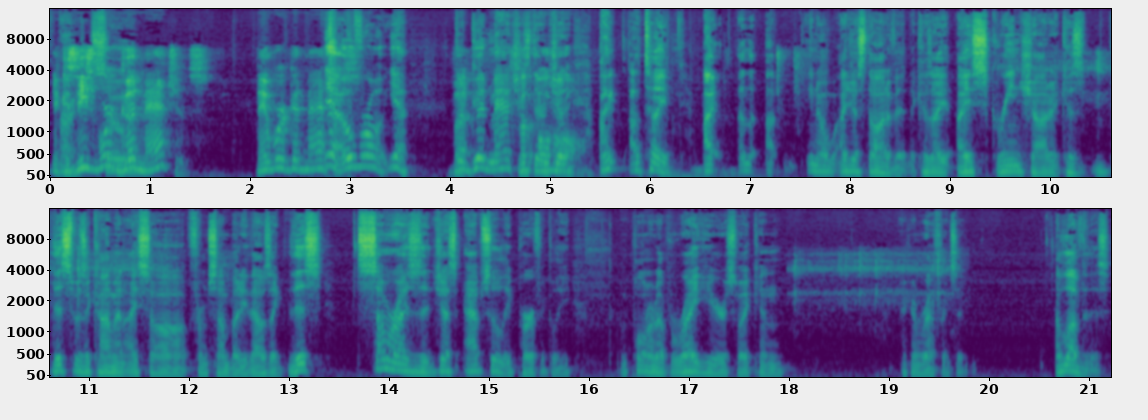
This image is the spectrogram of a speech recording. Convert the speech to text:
Yeah, because all right, these were so- good matches. They were good matches. Yeah, overall, yeah, they're good matches. They're just. overall. I I'll tell you, I, I you know I just thought of it because I I screenshot it because this was a comment I saw from somebody that was like this summarizes it just absolutely perfectly. I'm pulling it up right here so I can I can reference it. I loved this.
